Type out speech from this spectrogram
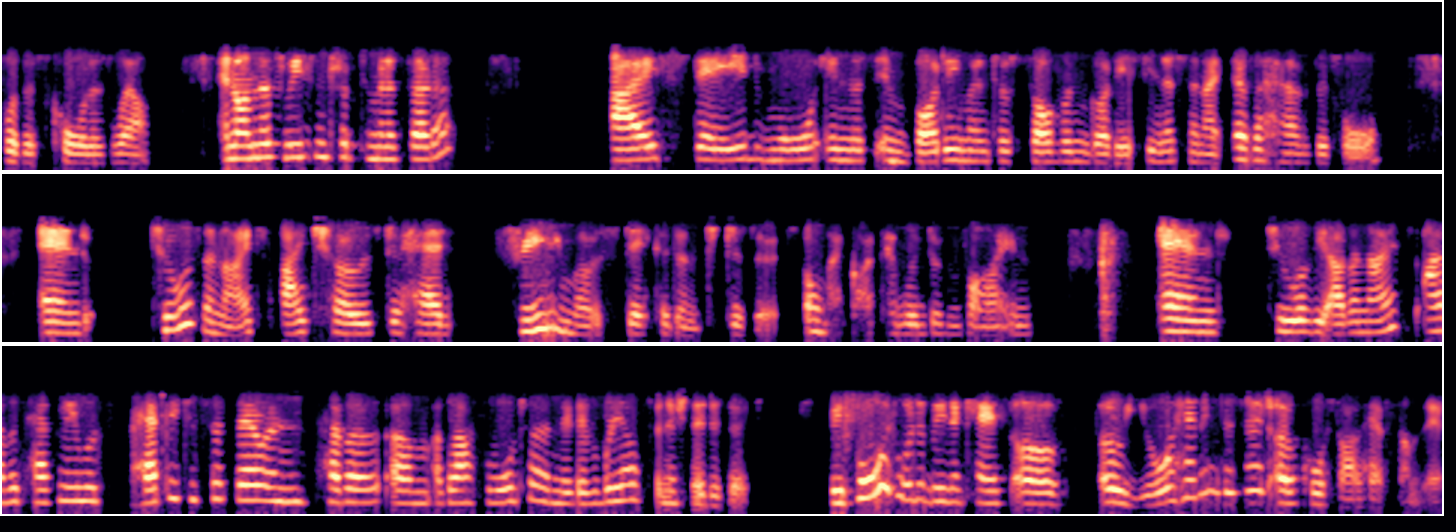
for this call as well. And on this recent trip to Minnesota, I stayed more in this embodiment of sovereign goddessiness than I ever have before. And two of the nights I chose to have the most decadent desserts. Oh my God, they were divine. And two of the other nights, I was happy with happy to sit there and have a um, a glass of water and let everybody else finish their dessert. Before it would have been a case of, oh, you're having dessert, oh, of course I'll have some then,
